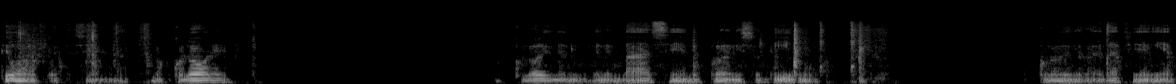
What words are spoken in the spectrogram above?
de respuesta, ¿sí? los colores, los colores del, envase, los colores isotipo, los colores de la gráfica que ya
